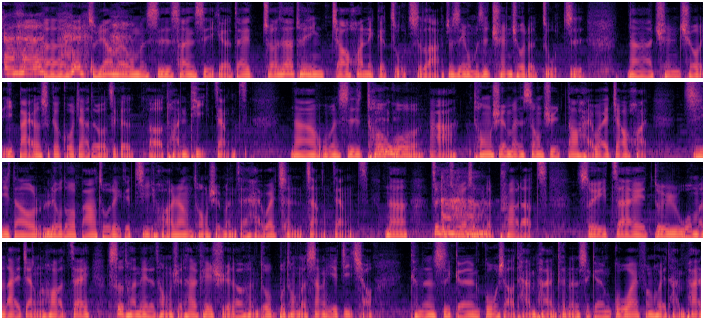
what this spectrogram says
呃，主要呢，我们是算是一个在主要是在推行交换的一个组织啦，就是因为我们是全球的组织，那全球一百二十个国家都有这个呃团体这样子。那我们是透过把同学们送去到海外交换，执行到六到八周的一个计划，让同学们在海外成长这样子。那这个主要是我们的 products，所以在对于我们来讲的话，在社团内的同学，他可以学到很多不同的商业技巧。可能是跟国小谈判，可能是跟国外峰会谈判，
